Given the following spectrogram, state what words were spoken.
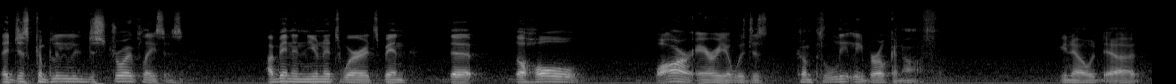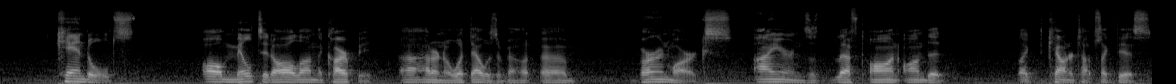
that just completely destroy places. I've been in units where it's been the the whole bar area was just completely broken off. You know, uh, candles all melted all on the carpet. Uh, I don't know what that was about. Uh, burn marks, irons left on on the like the countertops like this.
